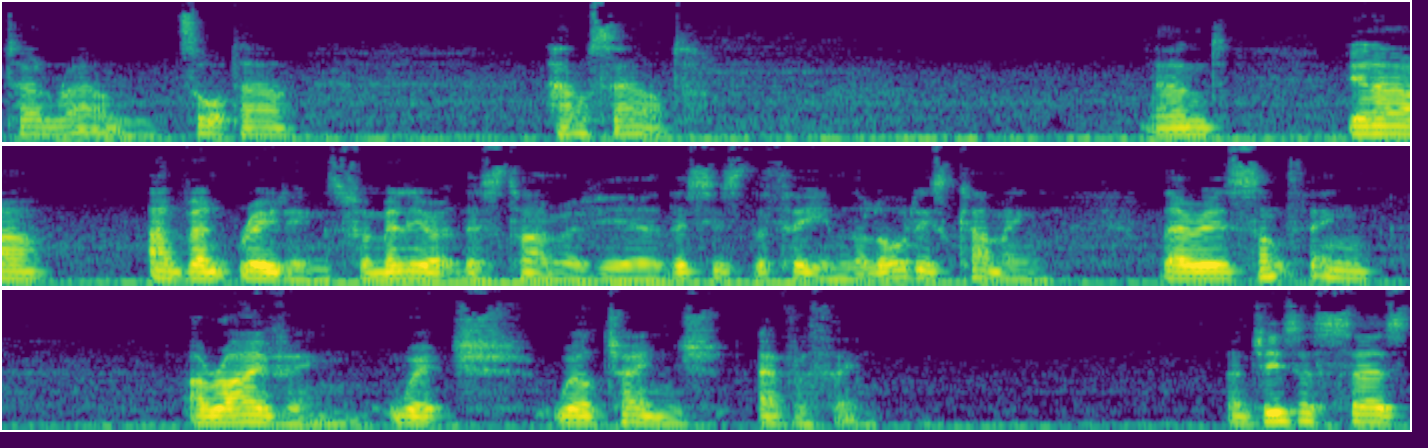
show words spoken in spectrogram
turn round, sort our house out. And in our Advent readings, familiar at this time of year, this is the theme. The Lord is coming. There is something arriving which will change everything. And Jesus says,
